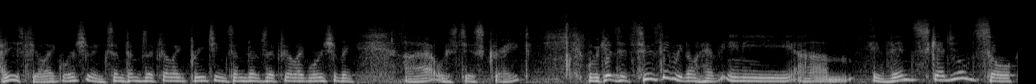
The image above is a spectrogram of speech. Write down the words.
I just feel like worshiping. Sometimes I feel like preaching. Sometimes I feel like worshiping. Uh, that was just great. Well, because it's Tuesday, we don't have any um, events scheduled, so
